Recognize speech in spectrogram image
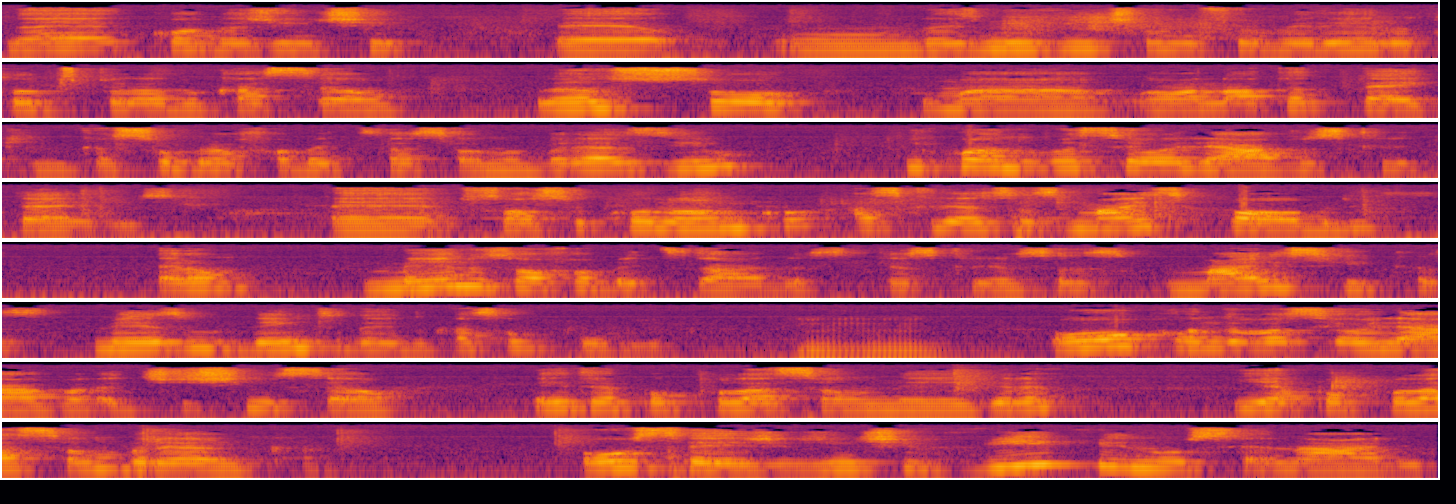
né? Quando a gente, é, em 2021, em fevereiro, Todos pela Educação lançou uma, uma nota técnica sobre alfabetização no Brasil, e quando você olhava os critérios é, socioeconômicos, as crianças mais pobres eram menos alfabetizadas que as crianças mais ricas, mesmo dentro da educação pública. Uhum. Ou quando você olhava a distinção entre a população negra e a população branca. Ou seja, a gente vive no cenário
